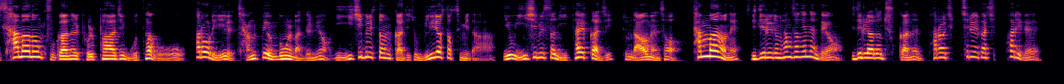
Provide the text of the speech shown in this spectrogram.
4만원 구간을 돌파하지 못하고 8월 2일 장대 음봉을 만들며 이 21선까지 좀 밀렸었습니다. 이후 21선 이탈까지 좀 나오면서 3만원의 지지를 좀 형성했는데요. 지지를 하던 주가는 8월 17일과 18일에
